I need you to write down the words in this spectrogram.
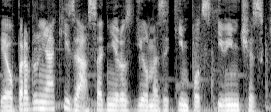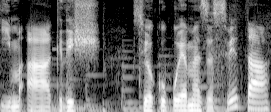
Je opravdu nějaký zásadní rozdíl mezi tím poctivým českým a když si ho kupujeme ze světa.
